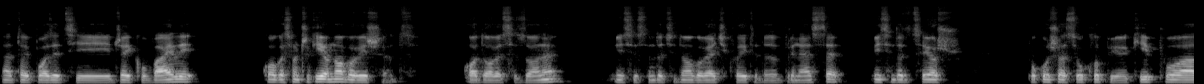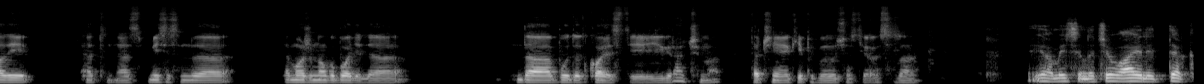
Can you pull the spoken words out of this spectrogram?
na toj poziciji Jacob Wiley, koga sam očekivao mnogo više od, od ove sezone. Mislio sam da će mnogo veći kvalitet da prinese. Mislim da se još pokušava da se uklopi u ekipu, ali eto, ne znam, mislio sam da, da može mnogo bolje da, da bude od koristi igračima, tačnije ekipi budućnosti ove sezone. Ja mislim da će Wiley tek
